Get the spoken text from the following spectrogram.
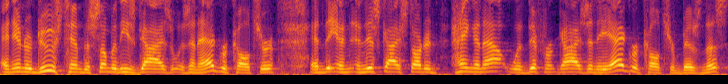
and introduced him to some of these guys that was in agriculture. And, the, and, and, this guy started hanging out with different guys in the agriculture business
